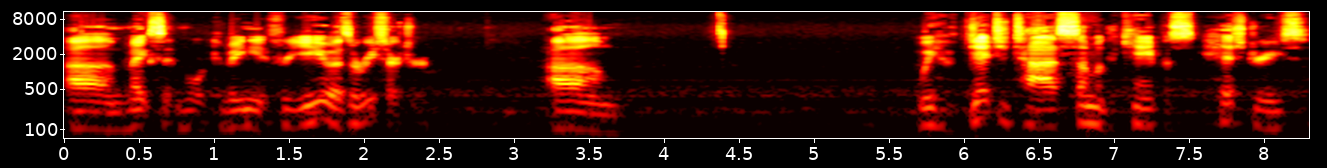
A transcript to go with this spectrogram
um, makes it more convenient for you as a researcher. Um, we have digitized some of the campus histories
